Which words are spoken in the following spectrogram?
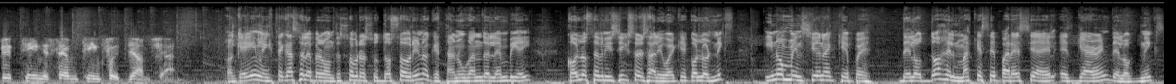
15 to 17 foot jump shot. Ok, en este caso le pregunté sobre sus dos sobrinos que están jugando el NBA con los 76ers, al igual que con los Knicks, y nos menciona que pues de los dos el más que se parece a él es Garen de los Knicks,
